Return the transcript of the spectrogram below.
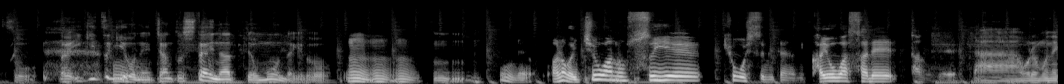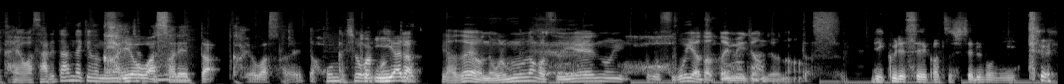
そう。だから息継ぎをね、ちゃんとしたいなって思うんだけど、うんうんうん。うん。そうねあなんか一応あの水泳教室みたいなのに通わされたので。ああ、俺もね、通わされたんだけどね。通わされた。通わされた。本当学校の時嫌だ。っやだよね。俺もなんか水泳のとこすごい嫌だったイメージなんだよな。陸で生活してるのに。っ て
